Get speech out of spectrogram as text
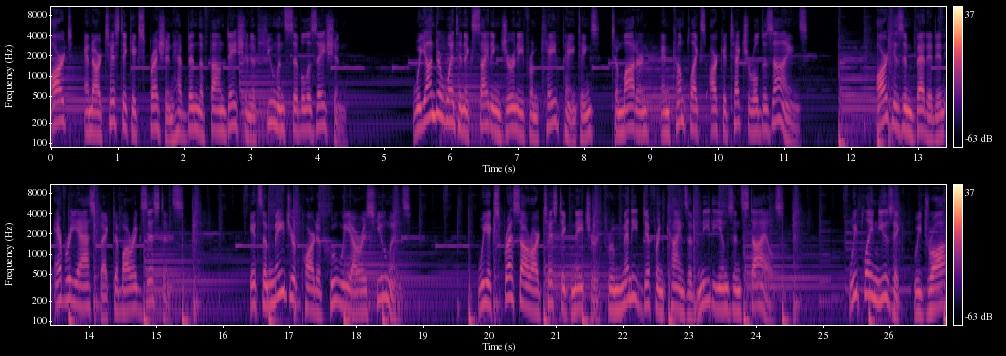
art and artistic expression have been the foundation of human civilization. We underwent an exciting journey from cave paintings to modern and complex architectural designs. Art is embedded in every aspect of our existence. It's a major part of who we are as humans. We express our artistic nature through many different kinds of mediums and styles. We play music, we draw,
